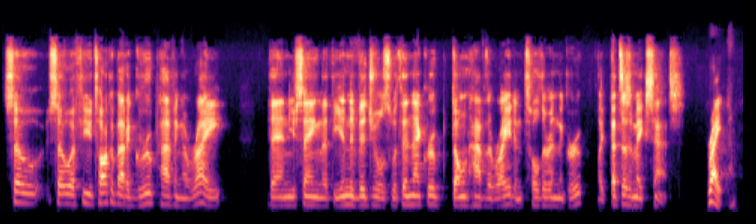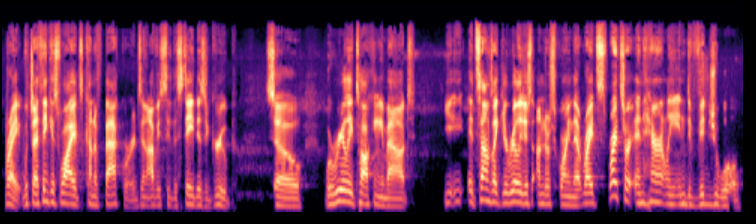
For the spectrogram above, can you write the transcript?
So so if you talk about a group having a right, then you're saying that the individuals within that group don't have the right until they're in the group? Like that doesn't make sense. Right, right. Which I think is why it's kind of backwards. And obviously, the state is a group, so we're really talking about. It sounds like you're really just underscoring that rights rights are inherently individual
